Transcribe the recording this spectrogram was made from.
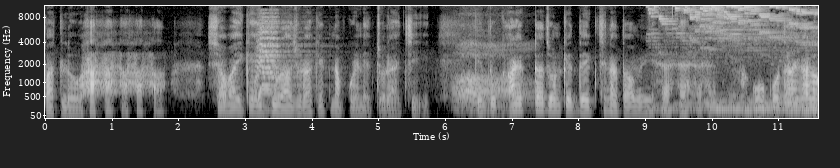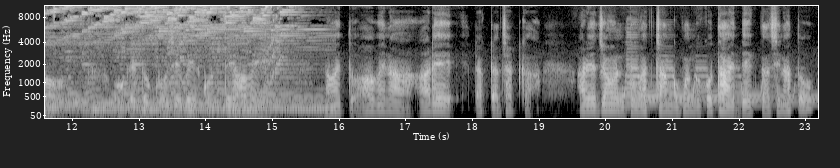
Patlu. হা হা হা হা হা। সবাইকে জোড়া জোড়া কিডন্যাপ করে নিয়ে চলে আসছি কিন্তু আরেকটা জনকে দেখছি না তো আমি। হ্যাঁ হ্যাঁ হ্যাঁ হ্যাঁ। ও কোথায় গেল? ওকে তো খুঁজে বের করতে হবে। নয়তো হবে না। আরে, ডাক্তার ঝাটকা। আরে, জন, তোমার চাঙ্গু পাঙ্গু কোথায়? দেখতাছি না তো।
